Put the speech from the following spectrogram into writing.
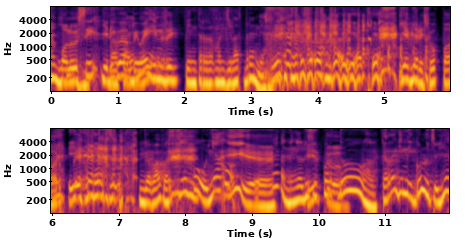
jadi Polusi jadi gue BW-in sih. Pinter menjilat brand ya. Gue lihat ya. ya biar disupport. Iya sih. Enggak apa-apa. Skill punya kok. Iya. Ya kan tinggal di support Itu. doang. Karena gini gue lucunya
